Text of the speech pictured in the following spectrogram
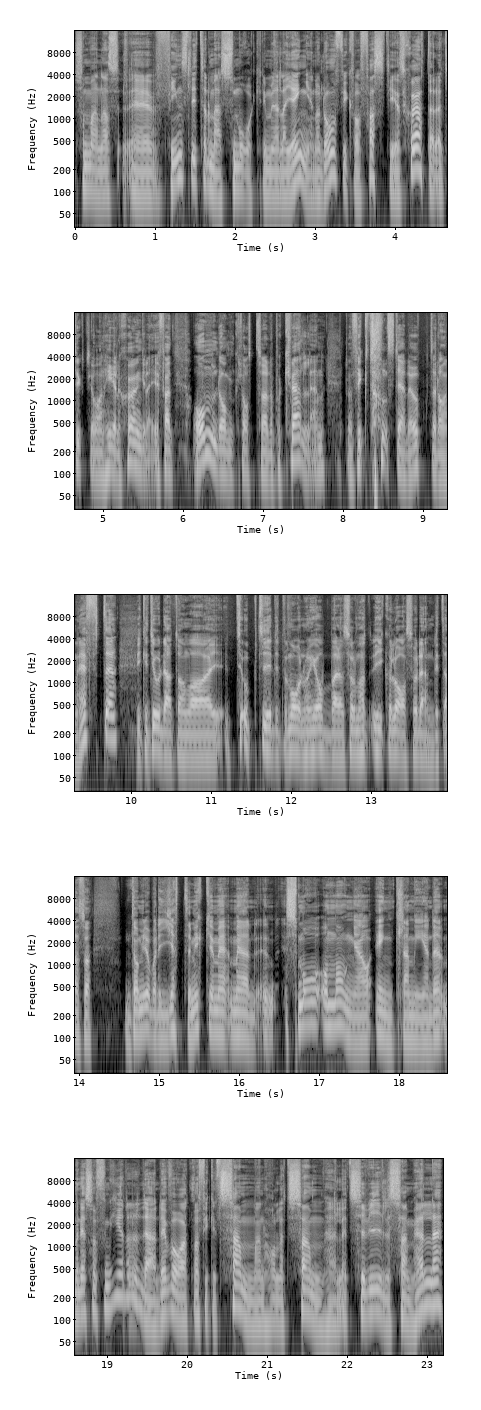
som annars eh, finns lite de här småkriminella gängen och de fick vara fastighetsskötare. Det tyckte jag var en helt skön grej. För att om de klottrade på kvällen, då fick de städa upp det dagen efter. Vilket gjorde att de var upp tidigt på morgonen och jobbade så de gick och la sig ordentligt. Alltså, de jobbade jättemycket med, med eh, små och många och enkla medel. Men det som fungerade där, det var att man fick ett sammanhållet samhälle, ett civilsamhälle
